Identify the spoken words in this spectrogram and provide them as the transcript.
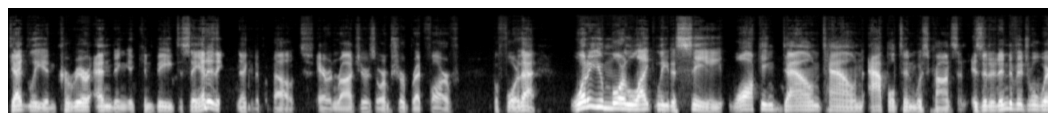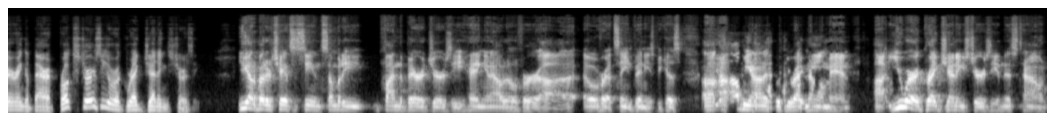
deadly and career ending it can be to say anything negative about Aaron Rodgers, or I'm sure Brett Favre before that. What are you more likely to see walking downtown Appleton, Wisconsin? Is it an individual wearing a Barrett Brooks jersey or a Greg Jennings jersey? You got a better chance of seeing somebody find the Barrett jersey hanging out over uh, over at St. Vinny's because uh, I- I'll be honest with you right now, man. Uh, you wear a Greg Jennings jersey in this town,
